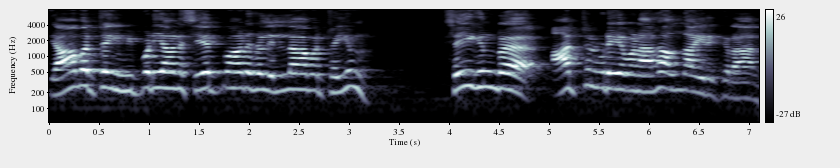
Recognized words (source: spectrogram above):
யாவற்றையும் இப்படியான செயற்பாடுகள் எல்லாவற்றையும் செய்கின்ற ஆற்றல் உடையவனாக அல்லாஹ் இருக்கிறான்.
